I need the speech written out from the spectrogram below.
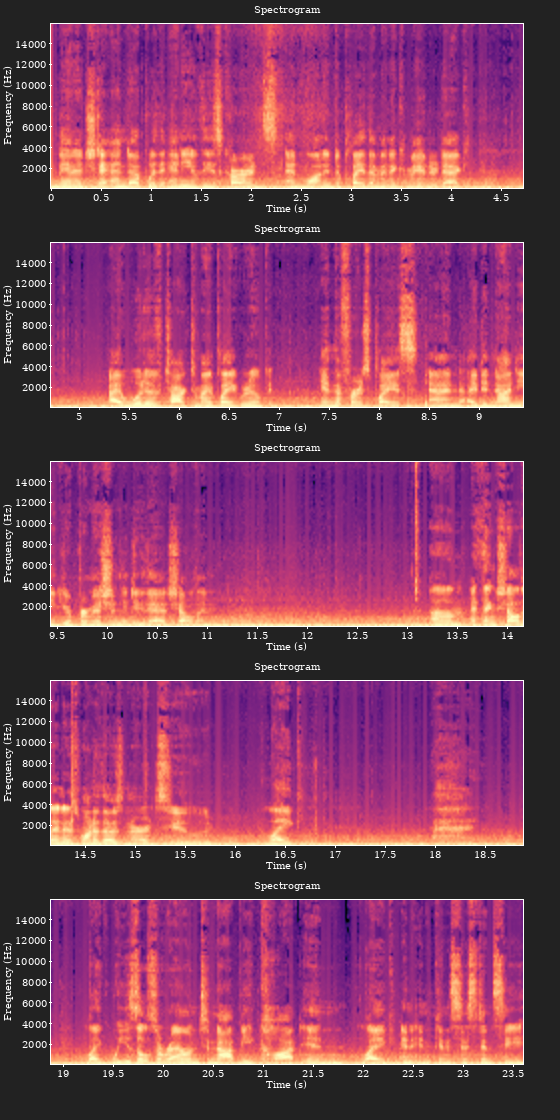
managed to end up with any of these cards and wanted to play them in a commander deck, I would have talked to my play group in the first place, and I did not need your permission to do that, Sheldon. Um, I think Sheldon is one of those nerds who, like, like weasels around to not be caught in like an inconsistency,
